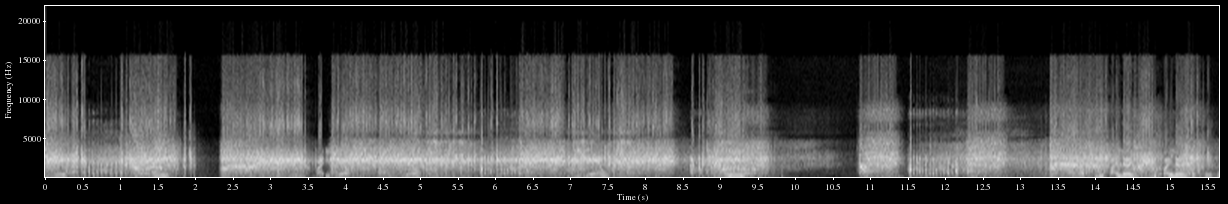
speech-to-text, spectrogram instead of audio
เฮียเฮ้ยมาอีกแล้วมาอีกแล้วมาอีกแล้วเฮ้ยครับรีบไป เลยไปเลยโอ้โห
